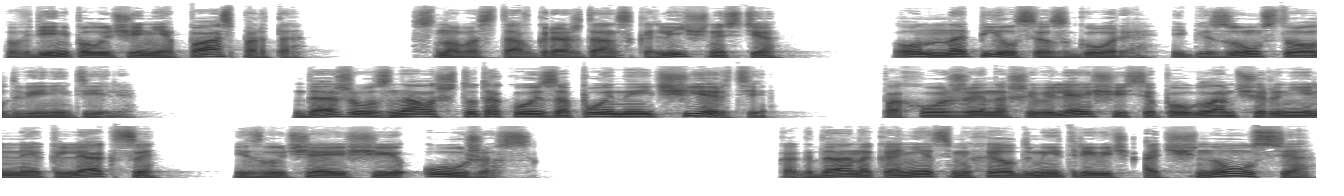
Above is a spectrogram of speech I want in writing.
В день получения паспорта – Снова став гражданской личностью, он напился с горя и безумствовал две недели. Даже узнал, что такое запойные черти, похожие на шевелящиеся по углам чернильные кляксы, излучающие ужас. Когда, наконец, Михаил Дмитриевич очнулся,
